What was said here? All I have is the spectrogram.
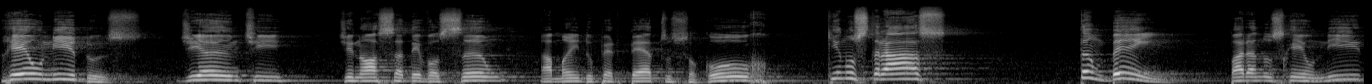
reunidos diante de nossa devoção à Mãe do Perpétuo Socorro, que nos traz também para nos reunir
